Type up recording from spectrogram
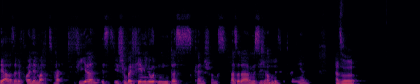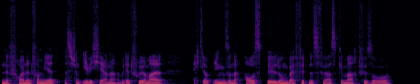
ja, aber seine Freundin macht, hat vier, ist, die ist schon bei vier Minuten, das ist keine Chance. Also da müsste ich auch ein mhm. bisschen trainieren. Also eine Freundin von mir, das ist schon ewig her, ne? Aber die hat früher mal, ich glaube, irgend so eine Ausbildung bei Fitness First gemacht für so,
